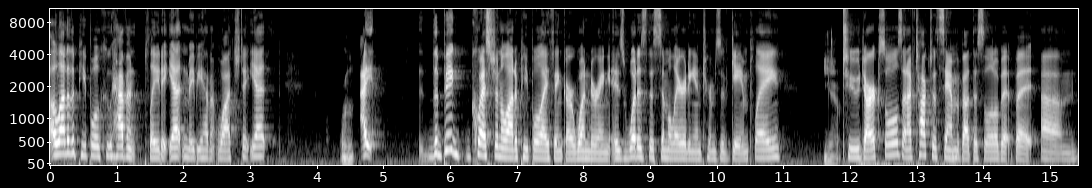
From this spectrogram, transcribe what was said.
a lot of the people who haven't played it yet and maybe haven't watched it yet, Mm. I the big question a lot of people I think are wondering is what is the similarity in terms of gameplay yeah, to Dark Souls? And I've talked with Sam about this a little bit, but um,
